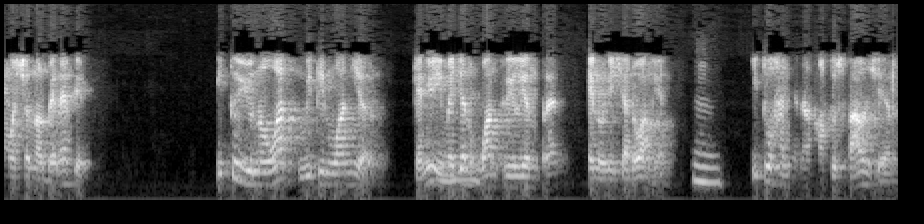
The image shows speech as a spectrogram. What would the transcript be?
emotional benefit. Itu you know what, within one year. Can you imagine hmm. one trillion brand? Indonesia doang ya. Hmm. Itu hanya dalam waktu setahun share.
